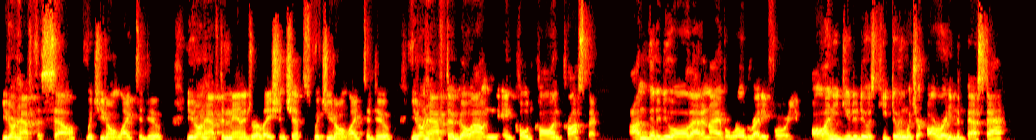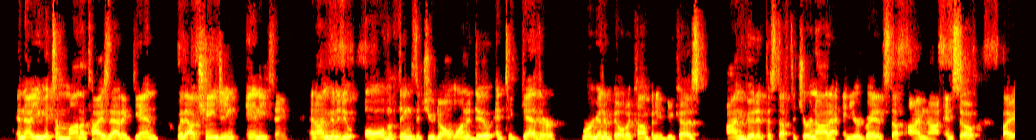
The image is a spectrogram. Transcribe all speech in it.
You don't have to sell, which you don't like to do. You don't have to manage relationships, which you don't like to do. You don't have to go out and, and cold call and prospect. I'm going to do all that and I have a world ready for you. All I need you to do is keep doing what you're already the best at. And now you get to monetize that again without changing anything. And I'm going to do all the things that you don't want to do. And together we're going to build a company because I'm good at the stuff that you're not at and you're great at stuff I'm not. And so by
